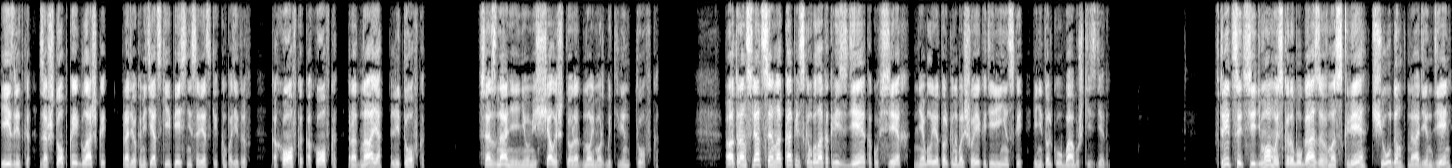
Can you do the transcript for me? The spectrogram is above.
и изредка за штопкой-глажкой радиокомитетские песни советских композиторов «Каховка, Каховка, родная литовка». В сознании не умещалось, что родной может быть винтовка. А трансляция на Капельском была как везде, как у всех, не было ее только на Большой Екатерининской и не только у бабушки с дедом. В тридцать седьмом из Карабугаза в Москве чудом на один день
